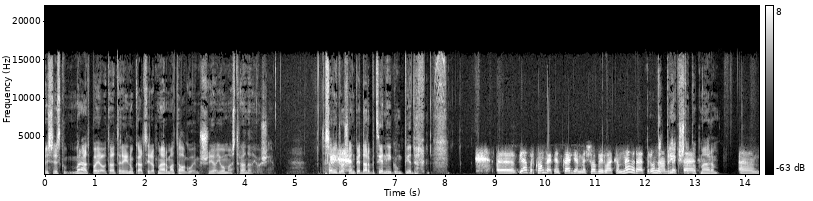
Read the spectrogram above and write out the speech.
es, es varētu pajautāt arī, nu, kāds ir apmēram atalgojums šajā jomā strādājošiem. Tas arī droši vien pie darba cienīguma piedara. Uh, jā, par konkrētiem skaļiem mēs šobrīd laikam nevarētu runāt. Bet priekšstatu bet, apmēram. Um,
